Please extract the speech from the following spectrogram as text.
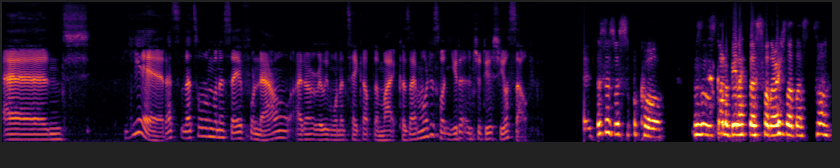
and yeah, that's that's all I'm gonna say for now. I don't really want to take up the mic because I more just want you to introduce yourself. This is was super cool. This is gonna be like this for the rest of this talk.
